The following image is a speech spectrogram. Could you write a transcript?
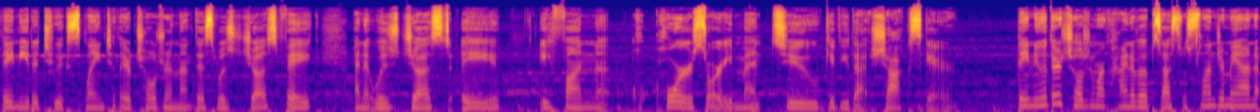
they needed to explain to their children that this was just fake and it was just a a fun horror story meant to give you that shock scare. They knew their children were kind of obsessed with Slender Man,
